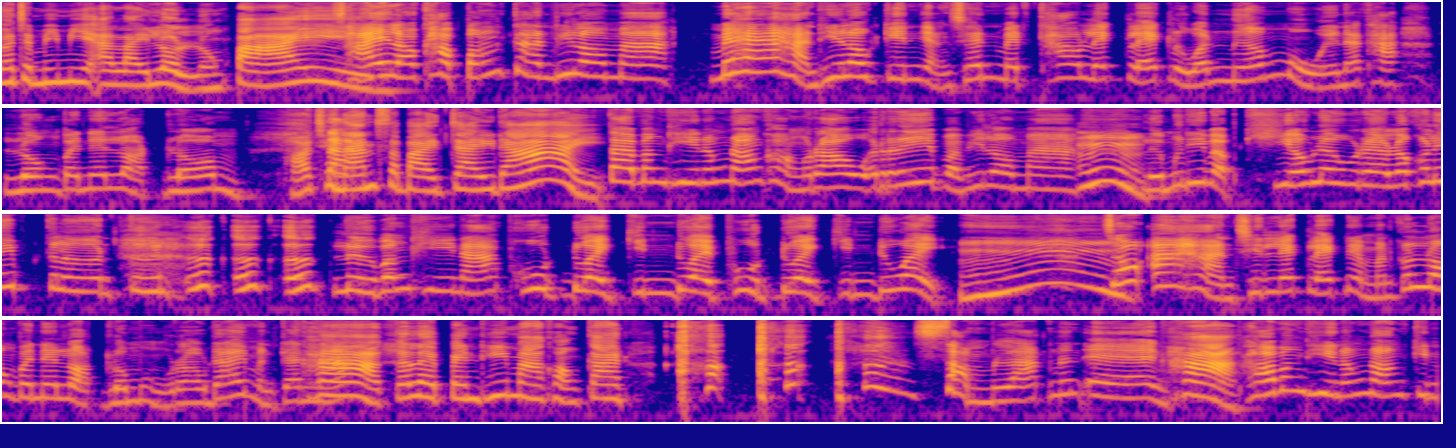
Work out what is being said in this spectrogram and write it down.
ก็จะไม่มีอะไรหล่นลงไป ใช่แล้วค่ะป้องกันพี่เรามาไม่ให้อาหารที่เรากินอย่างเช่นเม็ดข้าวเล็ก ๆ หรือว่าเนื้อหมูนะคะ ลงไปในหลอดลม เพราะฉะนั้นสบายใจได้ แต่บางทีน้องๆของเรารีบอะพี่เรามาอืมหรือบางทีแบบเคี้ยวเร็วๆแล้วก็รีบกลืนกลืนอึกอึกอึกหรือบางทีนะ พูดด้วยกินด้วยพูดด้วยกินด้วยอืมเจ้าอาหารชิ้นเล็ก ๆ เนี่ยมันก็ลงไปในหลอดลมของเราได้เหมือนกันนะค่ะ ก็เลยเป็นที่มาของการ สำลักนั่นเองค่ะ เพราะบางทีน้องๆกิน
